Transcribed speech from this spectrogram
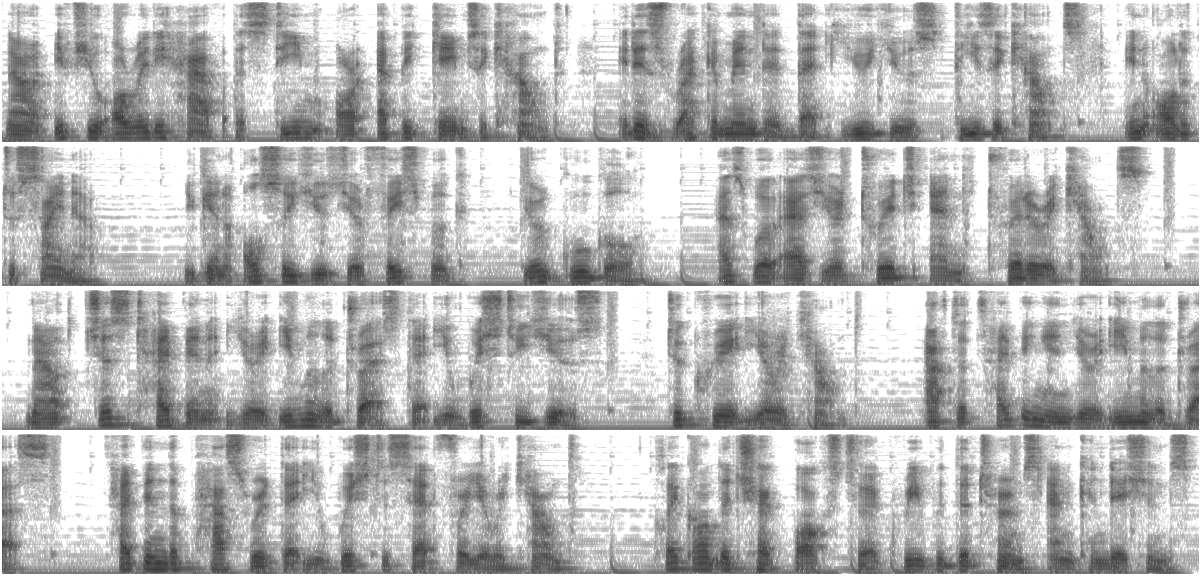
Now if you already have a Steam or Epic Games account, it is recommended that you use these accounts in order to sign up. You can also use your Facebook, your Google, as well as your Twitch and Twitter accounts. Now just type in your email address that you wish to use to create your account. After typing in your email address, type in the password that you wish to set for your account. Click on the checkbox to agree with the terms and conditions,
